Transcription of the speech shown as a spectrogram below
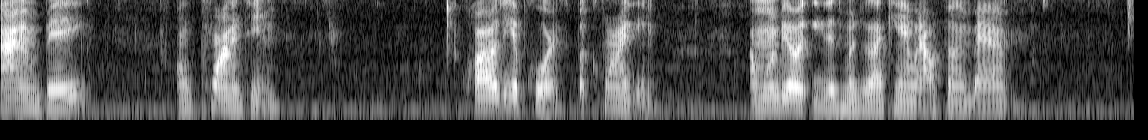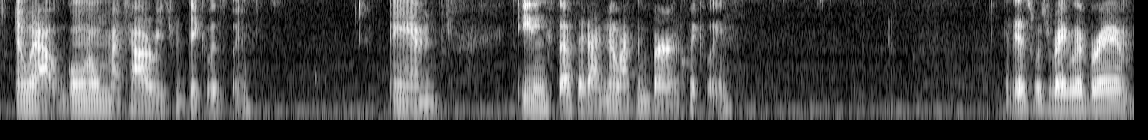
I am big on quantity. Quality, of course, but quantity. I want to be able to eat as much as I can without feeling bad and without going over my calories ridiculously. And eating stuff that I know I can burn quickly. If this was regular bread,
